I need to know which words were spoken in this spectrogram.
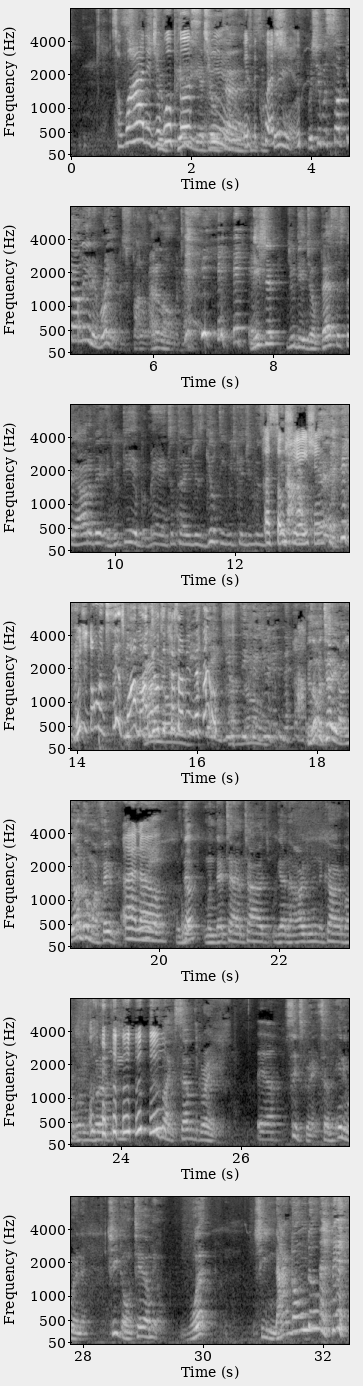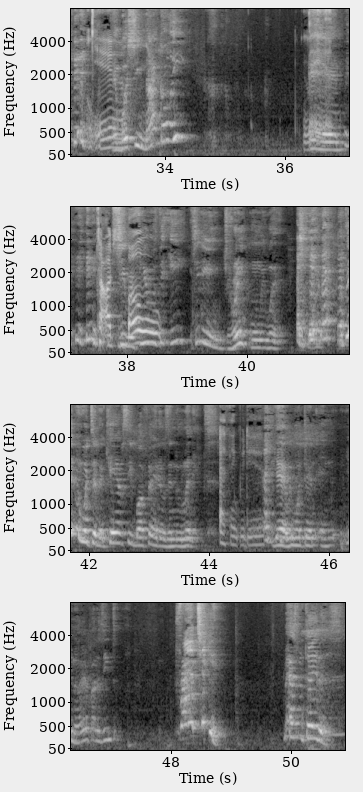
So why did you whoop us stupidity at your too? Is the Just some question. things. But she would suck y'all in and rape. Just follow right along with her. Neysha, you did your best to stay out of it, and you did. But man, sometimes you're just guilty because you was in the house. Association, Yeah. which don't exist. Why am I I guilty because. I'm in the house? Guilty because you're in the house. Cause I'm gonna tell y'all, y'all know my favorite. I know. Was that, when that time Taj, we got in an argument in the car about what we was going out to eat. She was like seventh grade, Yeah. sixth grade, seventh. Anyway, then she gonna tell me what she not gonna do and what she not gonna eat. And Todd she bold. refused to eat. She didn't even drink when we went. I think we went to the KFC buffet that was in New Lenox. I think we did. Yeah, we went there and, and you know everybody's eating fried chicken, mashed potatoes,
